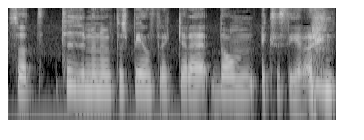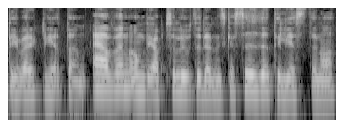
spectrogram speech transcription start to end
Så att 10 minuters bensträckare, de existerar inte i verkligheten. Även om det absolut är det ni ska säga till gästerna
